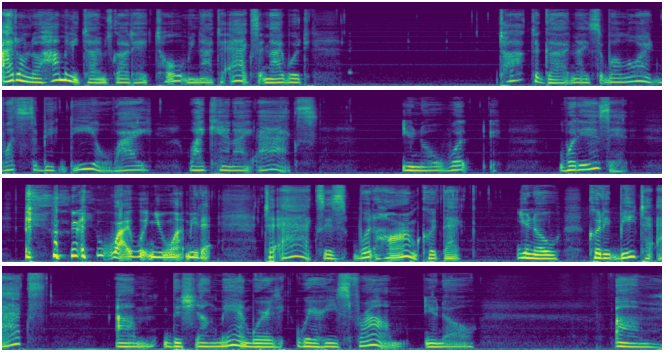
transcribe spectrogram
I don't know how many times God had told me not to ask. And I would talk to God and I said, Well, Lord, what's the big deal? Why why can't I ask? You know, what what is it? why wouldn't you want me to to ask? Is what harm could that you know, could it be to ask um, this young man where where he's from, you know? Um,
